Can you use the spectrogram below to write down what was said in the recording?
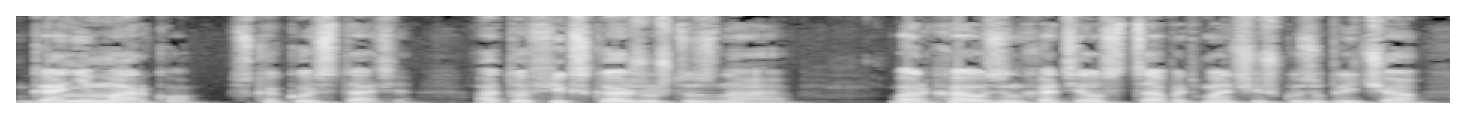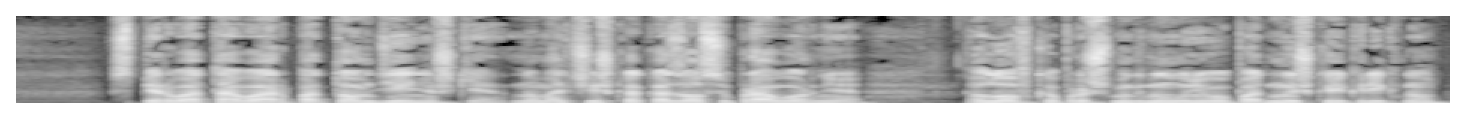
«Гони Марку». «С какой стати?» А то фиг скажу, что знаю». Бархаузен хотел сцапать мальчишку за плечо. Сперва товар, потом денежки, но мальчишка оказался проворнее. Ловко прошмыгнул у него под мышкой и крикнул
